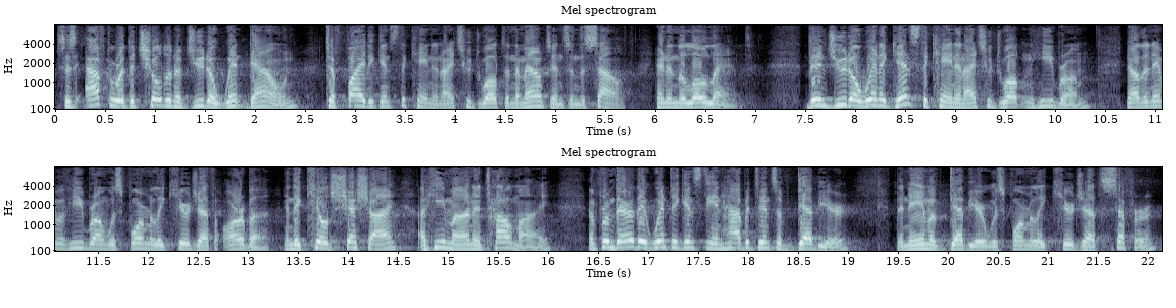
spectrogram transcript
says, Afterward, the children of Judah went down to fight against the Canaanites who dwelt in the mountains in the south and in the lowland. Then Judah went against the Canaanites who dwelt in Hebron. Now the name of Hebron was formerly Kirjath Arba. And they killed Sheshai, Ahiman, and Talmai. And from there they went against the inhabitants of Debir. The name of Debir was formerly Kirjath Sepher.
